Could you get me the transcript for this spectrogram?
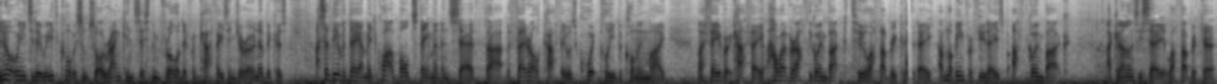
You know what we need to do? We need to come up with some sort of ranking system for all the different cafes in Girona because I said the other day I made quite a bold statement and said that the Federal Cafe was quickly becoming my my favourite cafe. However, after going back to La Fabrica today, I've not been for a few days, but after going back I can honestly say La Fabrica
